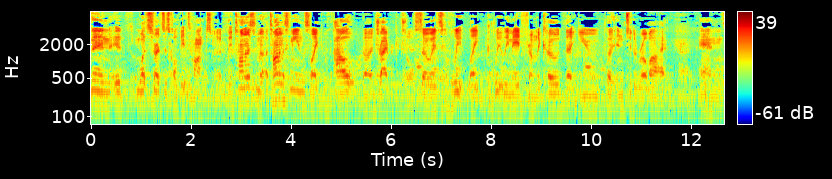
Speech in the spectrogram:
then it what starts is called the autonomous mode. The autonomous mo- autonomous means like without uh, driver control. So it's complete like completely made from the code that you put into the robot, and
